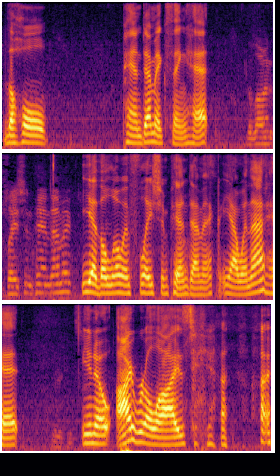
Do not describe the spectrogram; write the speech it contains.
the whole pandemic thing hit, The low inflation pandemic. yeah, the low inflation pandemic. Yeah, when that hit, you know, I realized, yeah, I,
